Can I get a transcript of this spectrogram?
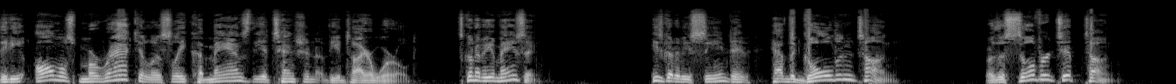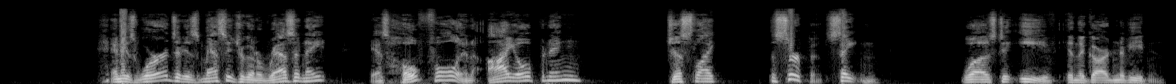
that he almost miraculously commands the attention of the entire world. It's going to be amazing. He's going to be seen to have the golden tongue or the silver tipped tongue. And his words and his message are going to resonate as hopeful and eye opening, just like the serpent, Satan, was to Eve in the Garden of Eden.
